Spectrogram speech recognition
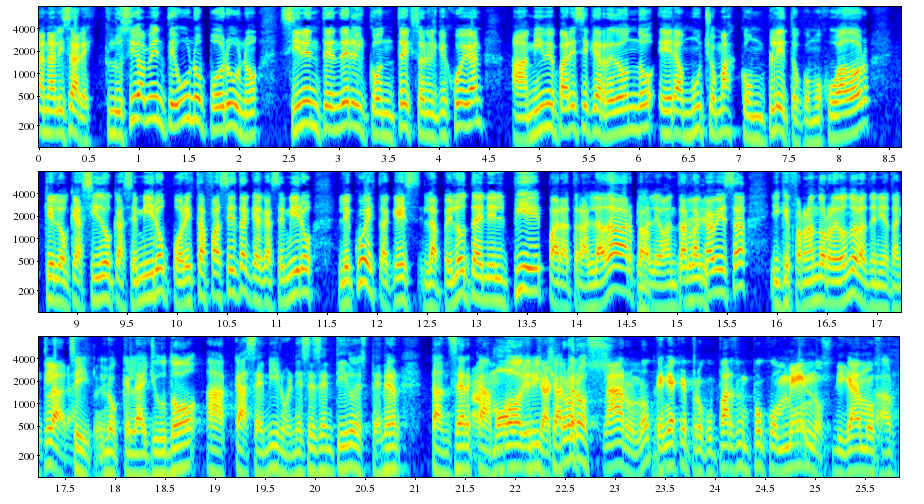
analizar exclusivamente uno por uno, sin entender el contexto en el que juegan, a mí me parece que Redondo era mucho más completo como jugador que lo que ha sido Casemiro por esta faceta que a Casemiro le cuesta, que es la pelota en el pie para trasladar, para Claro. levantar la cabeza y que Fernando Redondo la tenía tan clara. Sí, lo que le ayudó a Casemiro en ese sentido es tener tan cerca a, a Modric, Modric, a Kroos, Kroos. Claro, ¿no? Tenía que preocuparse un poco menos, digamos, Claro.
